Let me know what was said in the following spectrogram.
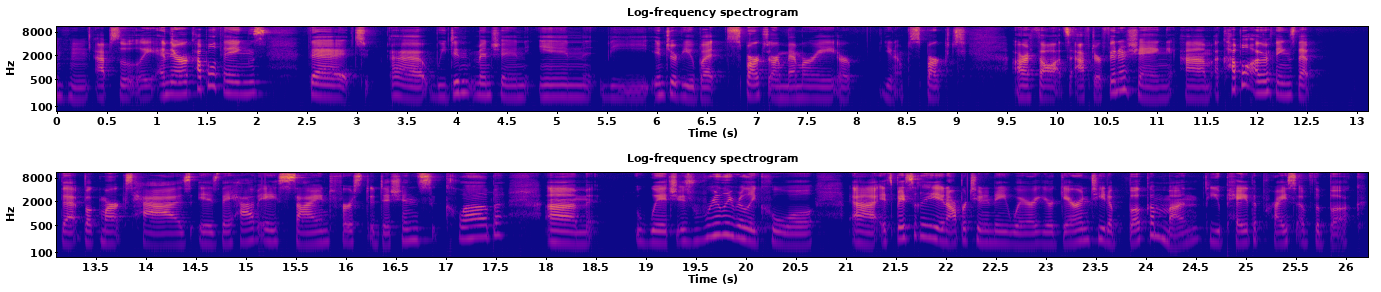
Mm-hmm, absolutely. And there are a couple things that uh, we didn't mention in the interview, but sparked our memory or, you know, sparked our thoughts after finishing. Um, a couple other things that that Bookmarks has is they have a signed first editions club, um, which is really, really cool. Uh, it's basically an opportunity where you're guaranteed a book a month. You pay the price of the book.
